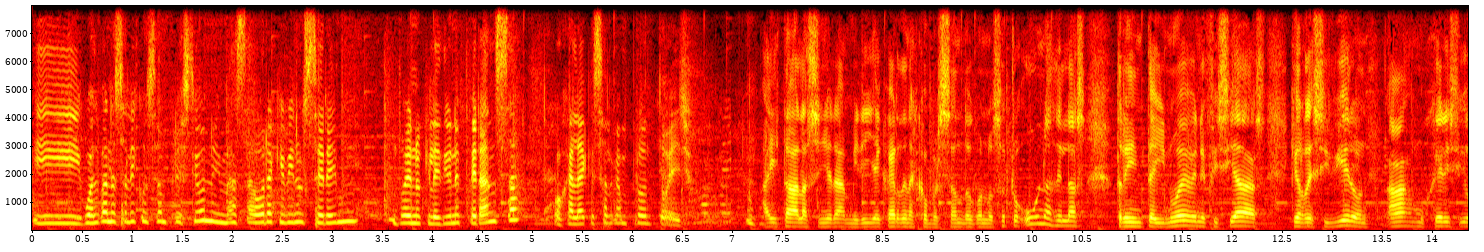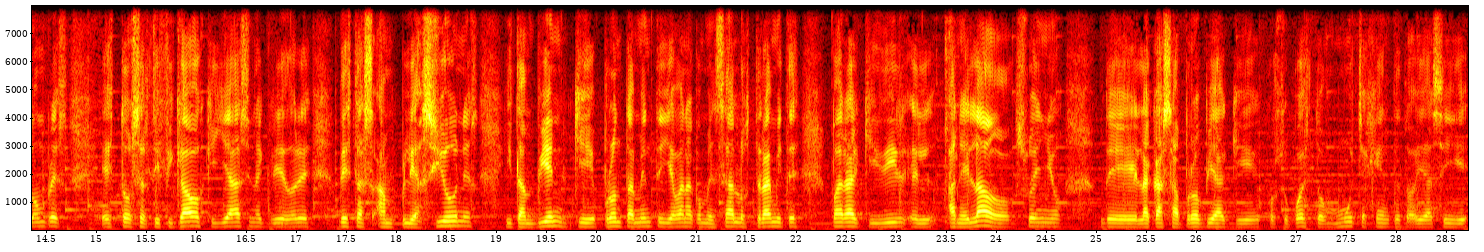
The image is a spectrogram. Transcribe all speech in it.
y igual van a salir con esa impresión y más ahora que vino el Ceremi, bueno, que le dio una esperanza, ojalá que salgan pronto ellos. Ahí estaba la señora Mirilla Cárdenas conversando con nosotros, una de las 39 beneficiadas que recibieron a mujeres y hombres estos certificados que ya hacen acreedores de estas ampliaciones y también que prontamente ya van a comenzar los trámites para adquirir el anhelado sueño de la casa propia que por supuesto mucha gente todavía sigue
